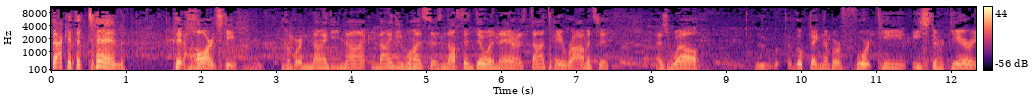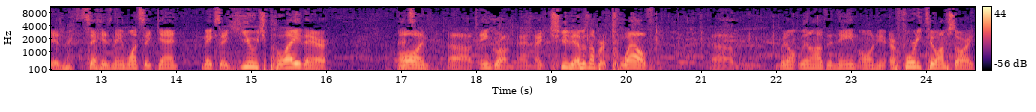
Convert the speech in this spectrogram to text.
back at the 10. Hit hard, Steve. Number 99, 91 says nothing doing there as Dante Robinson as well. Looked like number 14, Easter Gary, as we say his name once again, makes a huge play there That's- on uh, Ingram. And uh, excuse me, that was number 12. Uh, we don't we don't have the name on here or 42. I'm sorry,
